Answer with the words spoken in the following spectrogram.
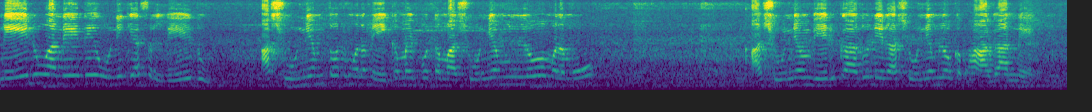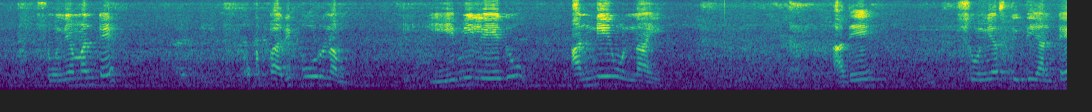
నేను అనేది ఉనికి అసలు లేదు. ఆ శూన్యంతో మనం ఏకమైపోతాం. ఆ శూన్యంలో మనము ఆ శూన్యం వేరు కాదు. నేను ఆ శూన్యంలో ఒక భాగాన్నే. శూన్యం అంటే ఒక పరిపూర్ణం. ఏమీ లేదు. అన్నీ ఉన్నాయి. అదే శూన్య స్థితి అంటే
